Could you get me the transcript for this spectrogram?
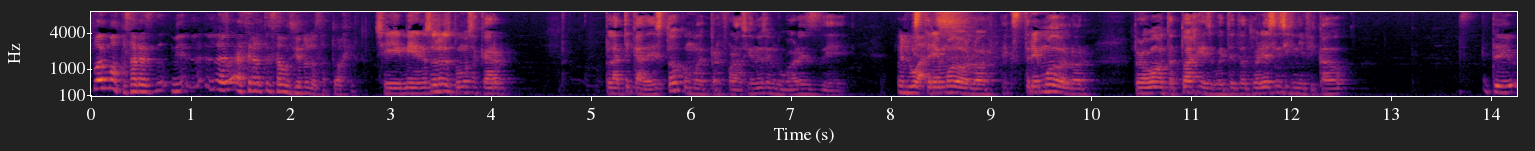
Podemos pasar. Hace rato estábamos viendo los tatuajes. Sí, miren, nosotros les podemos sacar plática de esto, como de perforaciones en lugares de En lugares. extremo dolor, extremo dolor. Pero bueno, tatuajes, güey, te tatuarías sin significado. Te digo,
